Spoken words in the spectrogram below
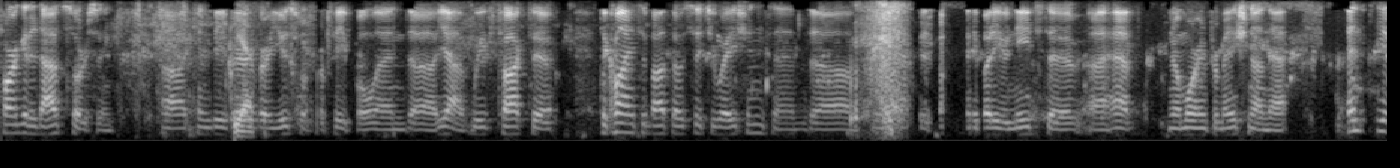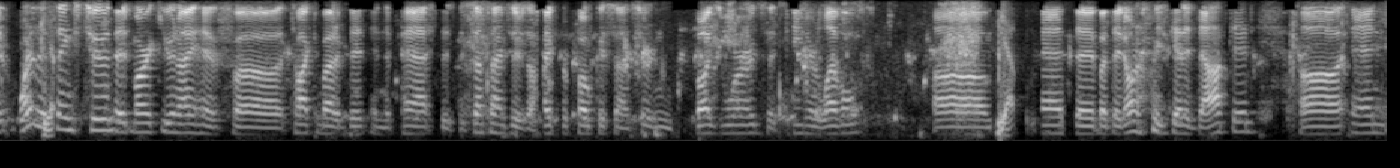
targeted outsourcing uh, can be very yes. very useful for people. And uh, yeah, we've talked to to clients about those situations, and uh, anybody who needs to uh, have you know more information on that. And you know, one of the yep. things too that Mark, you and I have uh, talked about a bit in the past is that sometimes there's a hyper focus on certain buzzwords at senior levels. Um, yep. And, uh, but they don't always get adopted. Uh, and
